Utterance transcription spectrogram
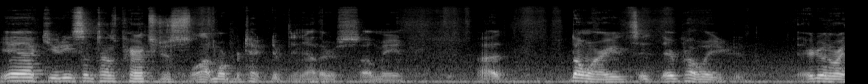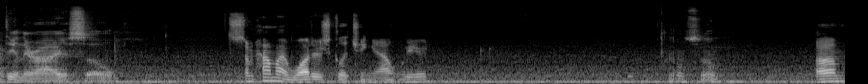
Yeah, cutie, sometimes parents are just a lot more protective than others, so I mean, uh, don't worry, it's, it, they're probably, they're doing the right thing in their eyes, so. Somehow my water's glitching out weird. Also, Um.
